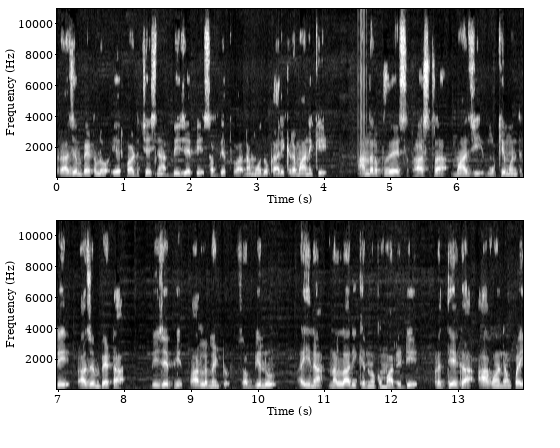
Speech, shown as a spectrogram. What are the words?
రాజంపేటలో ఏర్పాటు చేసిన బీజేపీ సభ్యత్వ నమోదు కార్యక్రమానికి ఆంధ్రప్రదేశ్ రాష్ట్ర మాజీ ముఖ్యమంత్రి రాజంపేట బీజేపీ పార్లమెంటు సభ్యులు అయిన నల్లారి కిరణ్ కుమార్ రెడ్డి ప్రత్యేక ఆహ్వానంపై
